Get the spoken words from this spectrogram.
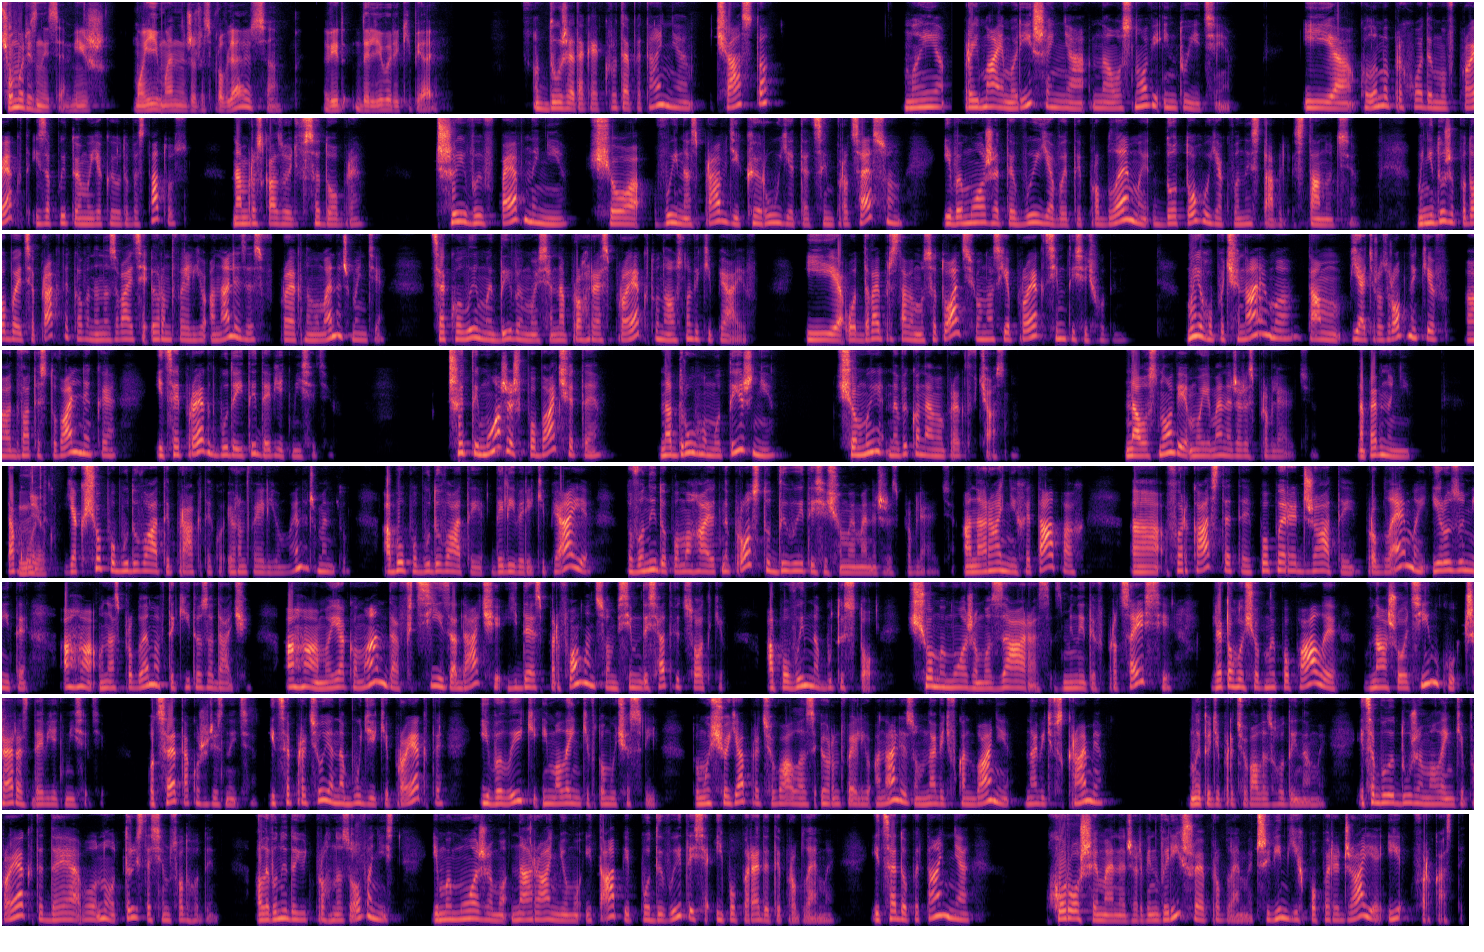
чому різниця між мої менеджери справляються від Delivery KPI? Дуже таке круте питання. Часто ми приймаємо рішення на основі інтуїції. І коли ми приходимо в проєкт і запитуємо, який у тебе статус, нам розказують все добре. Чи ви впевнені, що ви насправді керуєте цим процесом і ви можете виявити проблеми до того, як вони стануться? Мені дуже подобається практика, вона називається Earned Value Analysis в проєктному менеджменті. Це коли ми дивимося на прогрес проєкту на основі KPI. І от давай представимо ситуацію: у нас є проєкт 7 тисяч годин. Ми його починаємо, там 5 розробників, а, два тестувальники, і цей проєкт буде йти 9 місяців. Чи ти можеш побачити на другому тижні, що ми не виконаємо проєкт вчасно? На основі мої менеджери справляються? Напевно, ні. Так от, Ніяк. якщо побудувати практику Earned Value менеджменту або побудувати delivery KPI, то вони допомагають не просто дивитися, що мої менеджери справляються, а на ранніх етапах форкастити, попереджати проблеми і розуміти, ага, у нас проблема в такій-то задачі. Ага, моя команда в цій задачі йде з перформансом 70%, а повинна бути 100%. Що ми можемо зараз змінити в процесі для того, щоб ми попали в нашу оцінку через 9 місяців? Оце також різниця. І це працює на будь-які проекти, і великі, і маленькі в тому числі. Тому що я працювала з Earned Value аналізом навіть в канбані, навіть в скрамі. Ми тоді працювали з годинами. І це були дуже маленькі проекти, де ну, 300-700 годин. Але вони дають прогнозованість, і ми можемо на ранньому етапі подивитися і попередити проблеми. І це до питання: хороший менеджер він вирішує проблеми, чи він їх попереджає і форкастить.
